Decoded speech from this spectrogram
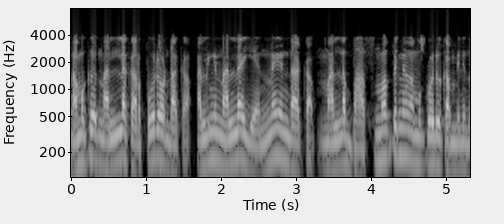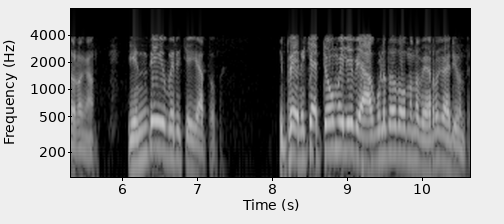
നമുക്ക് നല്ല കർപ്പൂരം ഉണ്ടാക്കാം അല്ലെങ്കിൽ നല്ല എണ്ണ ഉണ്ടാക്കാം നല്ല ഭസ്മത്തിന് നമുക്കൊരു കമ്പനി തുടങ്ങാം. എന്തേ ഇവർ ചെയ്യാത്തത്? ഇപ്പൊ എനിക്ക് ഏറ്റവും വലിയ വ്യാകുലത തോന്നുന്ന വേറൊരു കാര്യമുണ്ട്.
